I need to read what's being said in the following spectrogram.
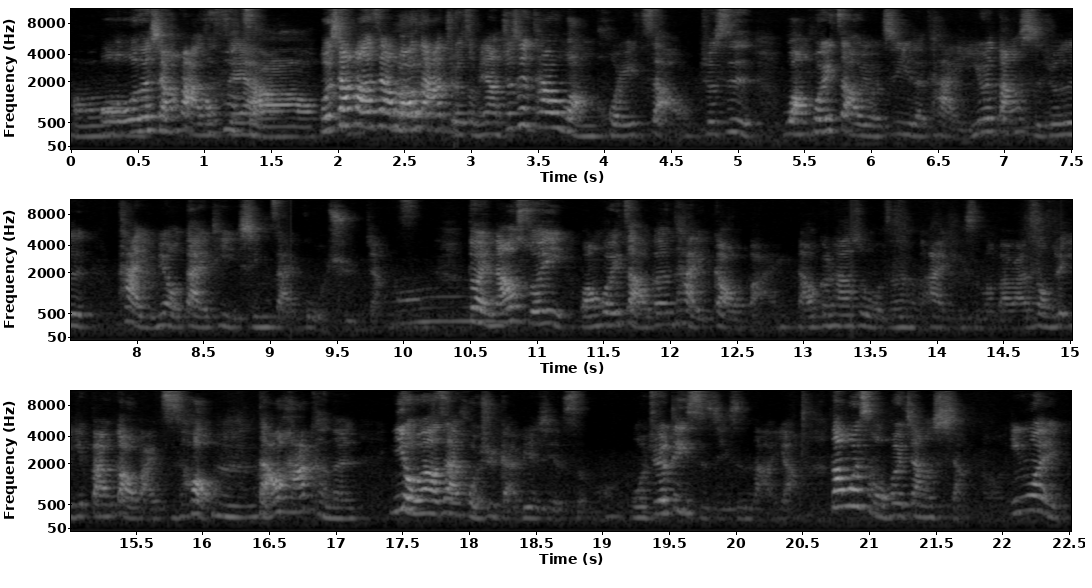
哦、我我的想法是这样，哦、我的想法是这样，不知道大家觉得怎么样？就是他往回找，就是往回找有记忆的太乙，因为当时就是太乙没有代替心斋过去这样子，哦、对，然后所以往回找跟太乙告白，然后跟他说我真的很爱你什么拜拜这种，就一番告白之后，嗯、然后他可能又要再回去改变些什么？我觉得第十集是那样，那为什么会这样想呢？因为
